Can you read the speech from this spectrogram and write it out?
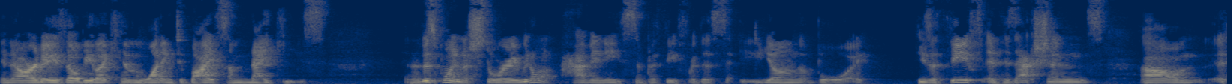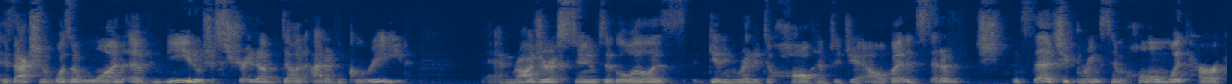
in our days, that would be like him wanting to buy some Nikes. And at this point in the story, we don't have any sympathy for this young boy. He's a thief, and his actions um, his action wasn't one of need, it was just straight up done out of greed. And Roger assumes that Luella is getting ready to haul him to jail, but instead of instead she brings him home with her,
